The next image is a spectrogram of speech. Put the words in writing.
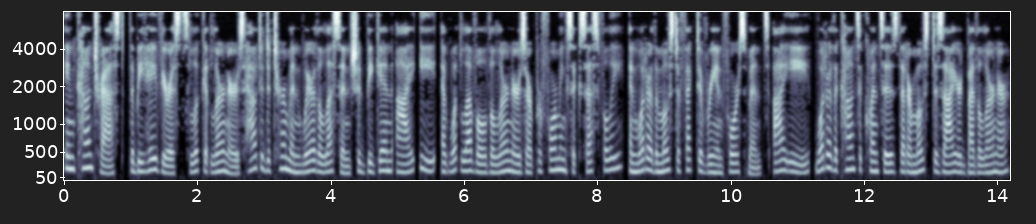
In contrast, the behaviorists look at learners how to determine where the lesson should begin i.e., at what level the learners are performing successfully, and what are the most effective reinforcements i.e., what are the consequences that are most desired by the learner.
